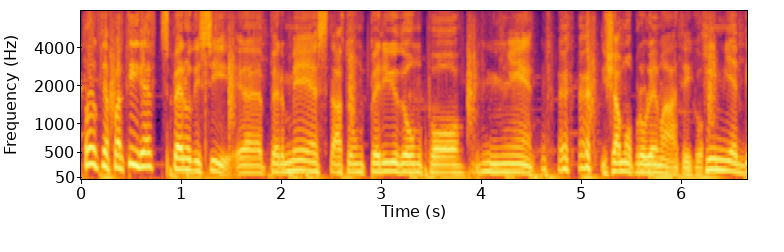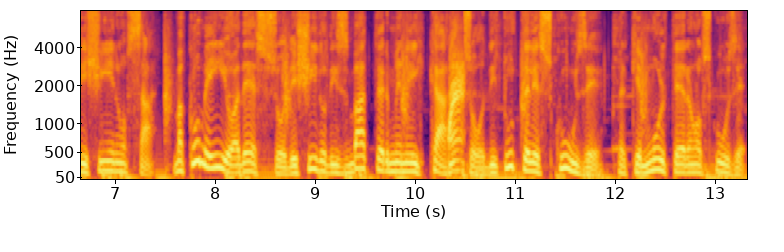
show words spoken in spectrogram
Pronti a partire? Spero di sì. Eh, per me è stato un periodo un po'. diciamo problematico. Chi mi è vicino sa. Ma come io adesso decido di sbattermene il cazzo di tutte le scuse, perché molte erano scuse,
